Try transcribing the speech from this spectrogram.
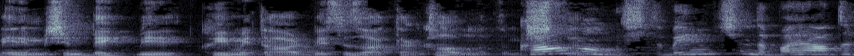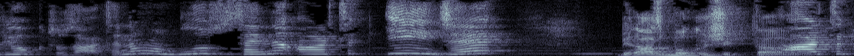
benim için pek bir kıymeti harbiyesi zaten kalmadı. işte. Kalmamıştı. Benim için de bayağıdır yoktu zaten ama bu sene artık iyice Biraz boku çıktı abi. artık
